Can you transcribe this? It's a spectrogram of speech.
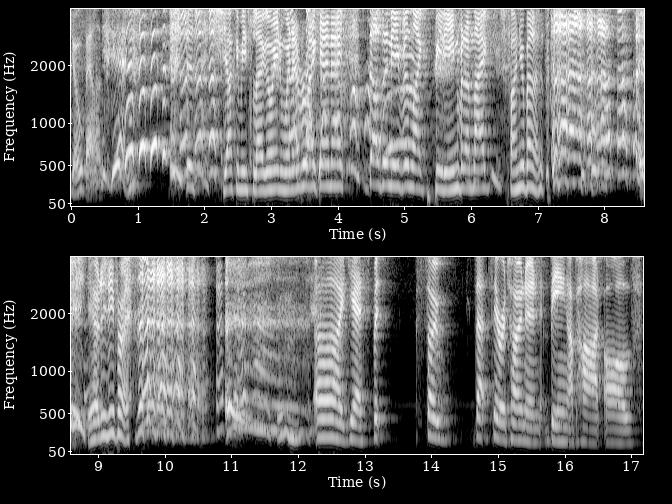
yo balance again. just chucking me in whenever I can. I doesn't even like fit in, but I'm like, find your balance. you heard it here first. Uh, yes, but so that serotonin being a part of,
